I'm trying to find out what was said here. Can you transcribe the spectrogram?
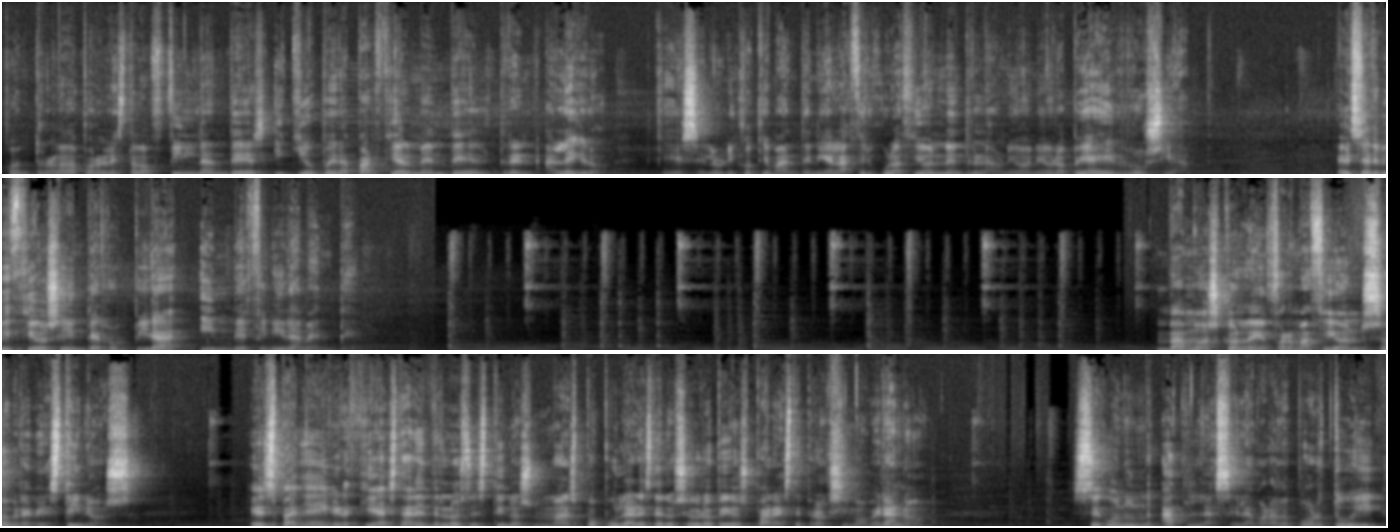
controlada por el Estado finlandés y que opera parcialmente el tren Allegro, que es el único que mantenía la circulación entre la Unión Europea y Rusia. El servicio se interrumpirá indefinidamente. Vamos con la información sobre destinos. España y Grecia están entre los destinos más populares de los europeos para este próximo verano. Según un atlas elaborado por TUI,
